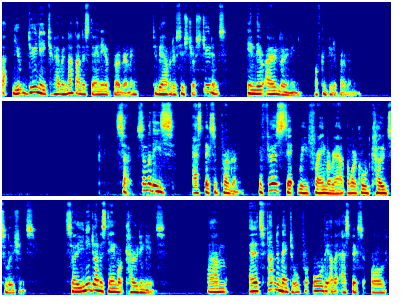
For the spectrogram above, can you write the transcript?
But you do need to have enough understanding of programming to be able to assist your students in their own learning of computer programming. So some of these aspects of programming. The first set we frame around are what are called code solutions. So you need to understand what coding is. Um, and it's fundamental for all the other aspects of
